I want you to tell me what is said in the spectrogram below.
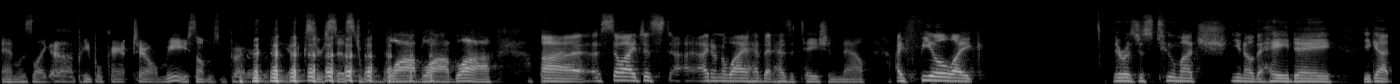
And was like, uh, people can't tell me something's better than The Exorcist, blah blah blah. Uh, so I just I- I don't know why I have that hesitation now. I feel like there was just too much, you know, the heyday. You got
